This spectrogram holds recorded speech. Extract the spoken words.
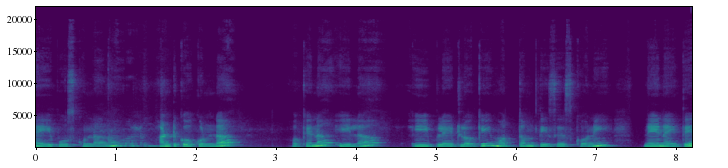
నెయ్యి పూసుకున్నాను. అంటుకోకుండా ఓకేనా? ఇలా ఈ ప్లేట్లోకి మొత్తం తీసేసుకొని నేనైతే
